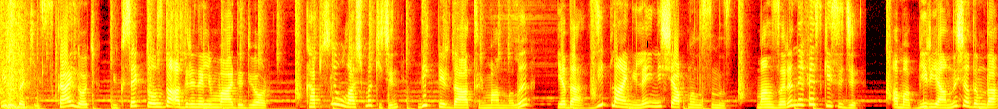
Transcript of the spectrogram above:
Peru'daki Sky Lodge yüksek dozda adrenalin vaat ediyor. Kapsüle ulaşmak için dik bir dağa tırmanmalı ya da zipline ile iniş yapmalısınız. Manzara nefes kesici. Ama bir yanlış adımda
